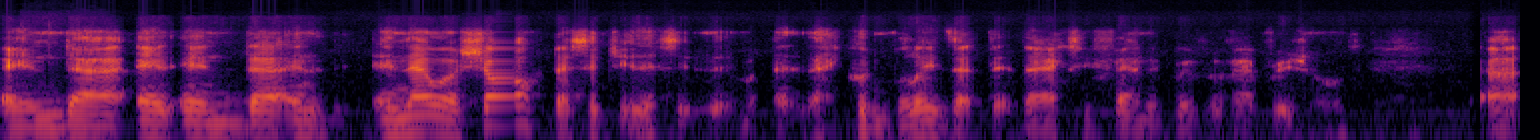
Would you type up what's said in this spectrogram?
And uh, and and, uh, and and they were shocked. They said, "Gee, this, they couldn't believe that, that they actually found a group of Aboriginals. Uh,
